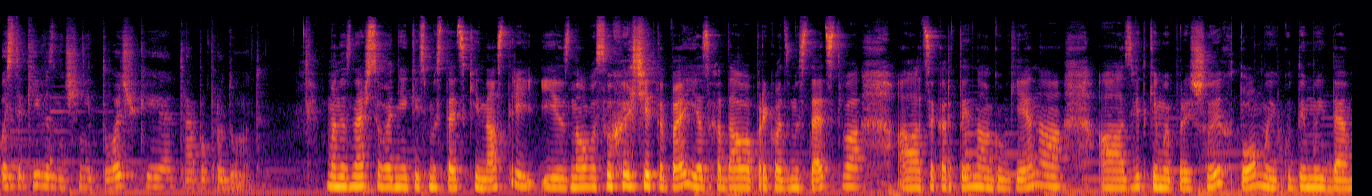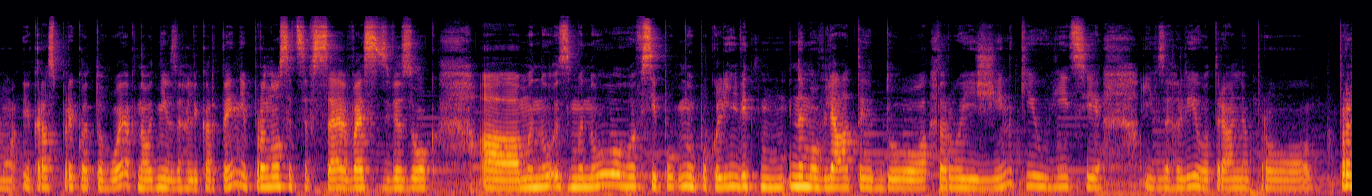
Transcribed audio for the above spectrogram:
ось такі визначні точки треба продумати. Мене знаєш сьогодні якийсь мистецький настрій, і знову слухаючи тебе, я згадала приклад з мистецтва. Це картина Гогена, звідки ми прийшли, хто ми і куди ми йдемо. Якраз приклад того, як на одній взагалі картині проноситься все, весь зв'язок з минулого, всі ну, покоління від немовляти до старої жінки у віці, і взагалі, от реально про про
